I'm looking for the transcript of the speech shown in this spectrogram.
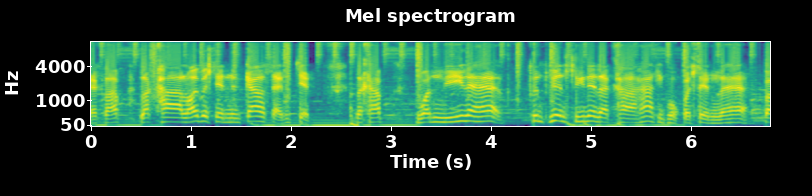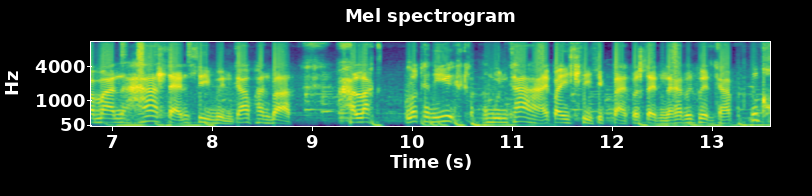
นะครับ ราคา 100%เป็น9,700นะครับ วันนี้นะฮะเพื่อนๆซื้อในราคา 56%นะฮะ ประมาณ 549,000 บาทราคารถคันนี้มูลค่าหายไป 48%นะครับเพื่อนๆครับโค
